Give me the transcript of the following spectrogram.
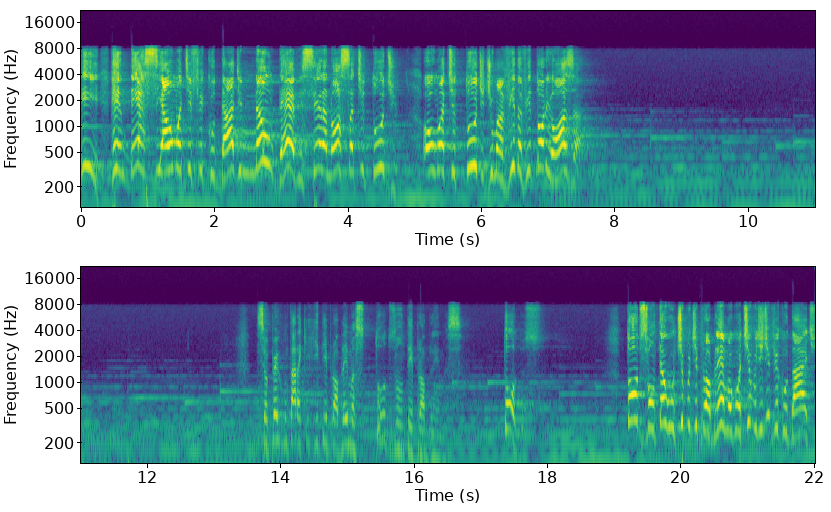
E render-se a uma dificuldade não deve ser a nossa atitude, ou uma atitude de uma vida vitoriosa. Se eu perguntar aqui quem tem problemas, todos vão ter problemas. Todos. Todos vão ter algum tipo de problema, algum tipo de dificuldade.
